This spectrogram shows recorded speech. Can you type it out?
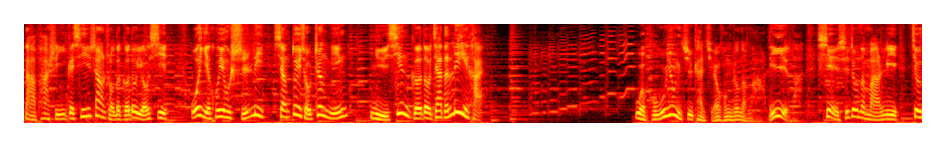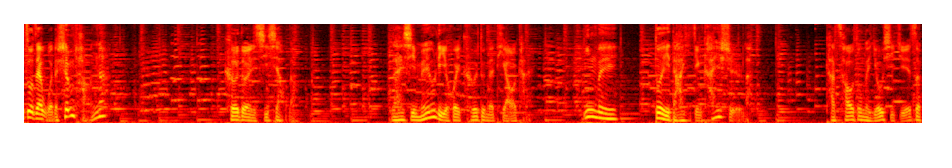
哪怕是一个新上手的格斗游戏。”我也会用实力向对手证明女性格斗家的厉害。我不用去看拳皇中的玛丽了，现实中的玛丽就坐在我的身旁啊。科顿嬉笑道。兰西没有理会科顿的调侃，因为对打已经开始了。他操纵的游戏角色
